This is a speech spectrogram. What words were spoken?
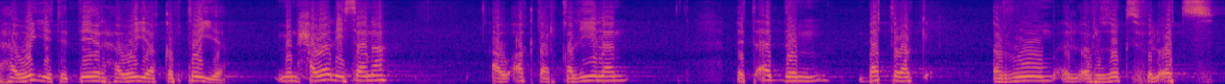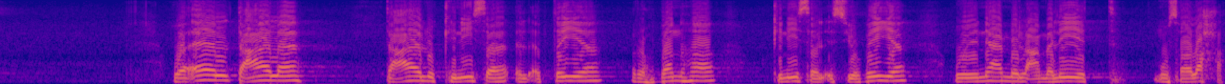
هوية الدير هوية قبطية. من حوالي سنة أو أكتر قليلا اتقدم بطرك الروم الأرثوذكس في القدس. وقال تعالى تعالوا الكنيسة القبطية رهبانها الكنيسة الإثيوبية ونعمل عملية مصالحة.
